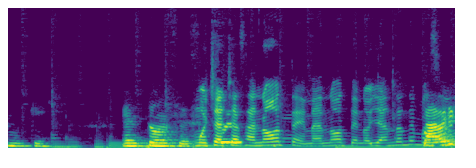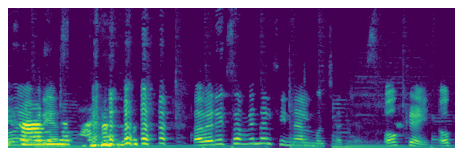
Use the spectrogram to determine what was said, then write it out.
Ok. Entonces. Muchachas, pues, anoten, anoten, o ya andan demasiado. Va a haber examen. a ver examen al final, muchachas. Ok, ok.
